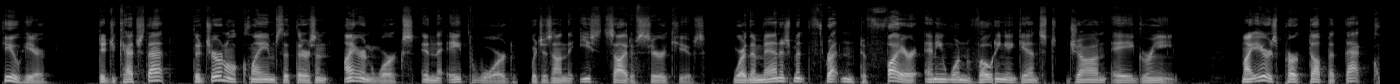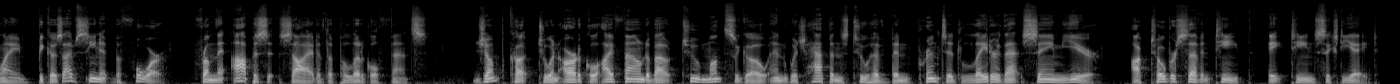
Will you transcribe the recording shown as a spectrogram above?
Hugh here. Did you catch that? The journal claims that there's an ironworks in the 8th Ward, which is on the east side of Syracuse, where the management threatened to fire anyone voting against John A. Green. My ears perked up at that claim because I've seen it before, from the opposite side of the political fence. Jump cut to an article I found about two months ago and which happens to have been printed later that same year, October 17, 1868.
